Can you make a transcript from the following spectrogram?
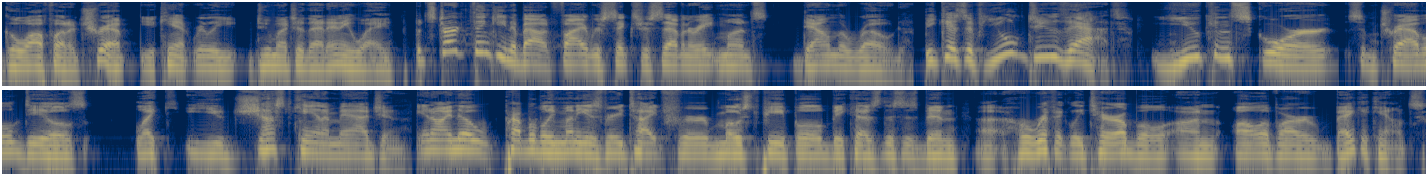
go off on a trip. You can't really do much of that anyway. But start thinking about five or six or seven or eight months down the road. Because if you'll do that, you can score some travel deals like you just can't imagine. You know, I know probably money is very tight for most people because this has been uh, horrifically terrible on all of our bank accounts.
